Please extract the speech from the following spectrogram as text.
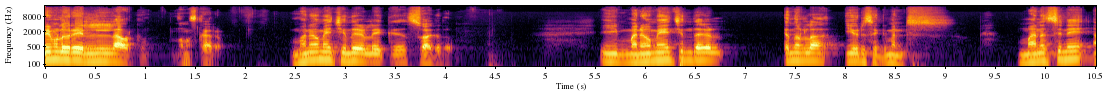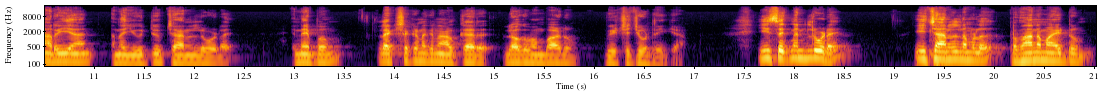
പ്രിയമുള്ളവരെ എല്ലാവർക്കും നമസ്കാരം. മനോമയ ചിന്തകളിലേക്ക് സ്വാഗതം. ഈ മനോമയ ചിന്തകൾ എന്നുള്ള ഈ ഒരു സെഗ്മെന്റ് മനസ്സിനെ അറിയാൻ എന്ന യൂട്യൂബ് ചാനലിലൂടെ എന്നെ ഇപ്പം ലക്ഷക്കണക്കിന് ആൾക്കാർ ലോകമെമ്പാടും വീക്ഷിച്ചുകൊണ്ടിരിക്കുകയാണ്. ഈ സെഗ്മെന്റിലൂടെ ഈ ചാനൽ നമ്മൾ പ്രധാനമായിട്ടും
